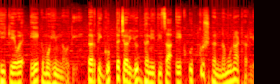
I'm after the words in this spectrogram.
ही केवळ एक मोहीम नव्हती तर ती गुप्तचर युद्ध नीतीचा एक उत्कृष्ट नमुना ठरली.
